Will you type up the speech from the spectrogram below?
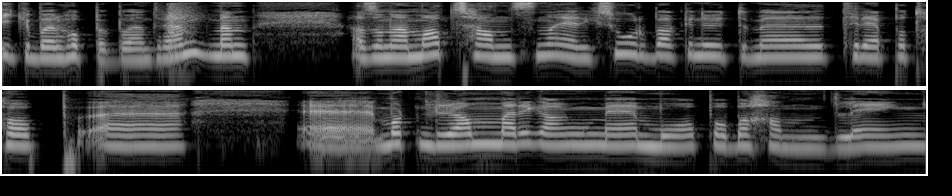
ikke bare hopper på en trend. Men altså, nå er Mats Hansen og Erik Solbakken ute med Tre på topp. Eh, eh, Morten Ramm er i gang med Må på behandling.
